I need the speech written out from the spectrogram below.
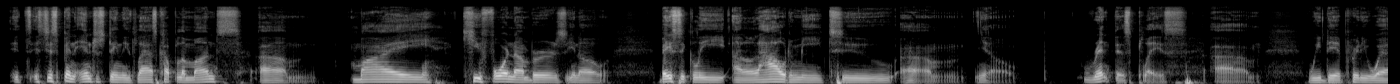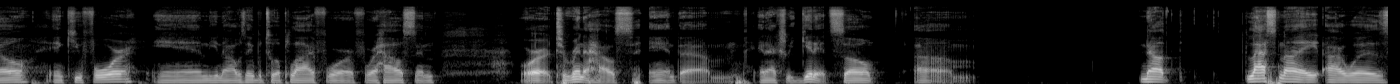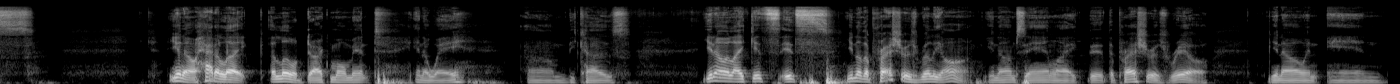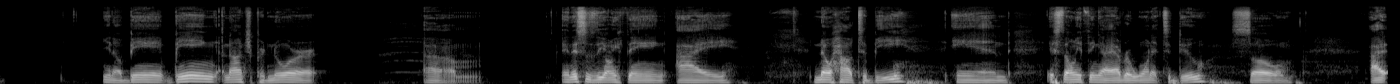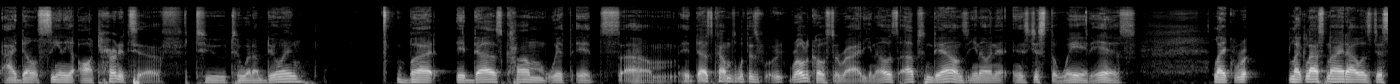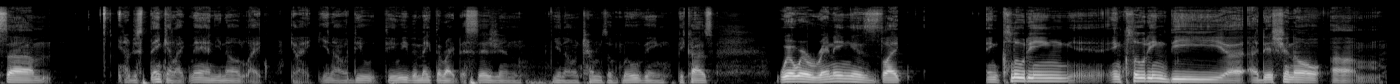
it's it's just been interesting these last couple of months. Um, my Q4 numbers, you know, basically allowed me to, um, you know, rent this place. Um, we did pretty well in Q4, and you know, I was able to apply for for a house and or to rent a house and um, and actually get it. So um, now, last night I was, you know, had a like a little dark moment in a way um, because you know, like it's it's you know the pressure is really on. You know what I'm saying? Like the the pressure is real. You know, and and you know being being an entrepreneur. Um, and this is the only thing I know how to be, and it's the only thing I ever wanted to do. So I I don't see any alternative to to what I'm doing but it does come with its um, it does comes with its roller coaster ride. You know, it's ups and downs. You know, and it's just the way it is. Like like last night, I was just um, you know just thinking like, man, you know, like like you know, do do we even make the right decision? You know, in terms of moving because where we're renting is like including including the uh, additional um,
